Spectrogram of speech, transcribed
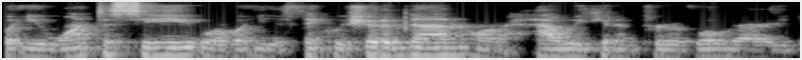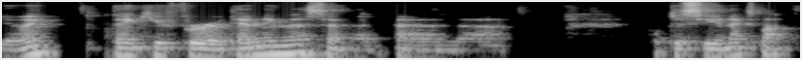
what you want to see or what you think we should have done or how we can improve what we're already doing. Thank you for attending this and, and uh, Hope to see you next month.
